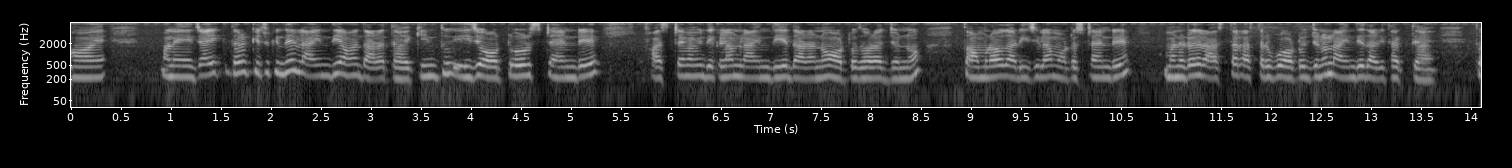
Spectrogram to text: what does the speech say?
হয় মানে যাই ধরো, কিছু কিন্তু লাইন দিয়ে আমার দাঁড়াতে হয়। কিন্তু এই যে অটোর স্ট্যান্ডে ফার্স্ট টাইম আমি দেখলাম লাইন দিয়ে দাঁড়ানো অটো ধরার জন্য। তো আমরাও দাঁড়িয়েছিলাম অটো স্ট্যান্ডে মানে ওটা রাস্তা, রাস্তার উপর অটোর জন্য লাইন দিয়ে দাঁড়িয়ে থাকতে হয়। তো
